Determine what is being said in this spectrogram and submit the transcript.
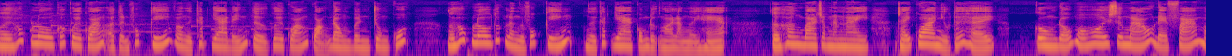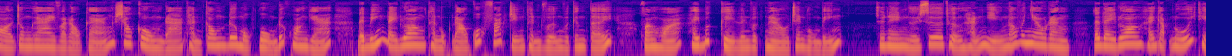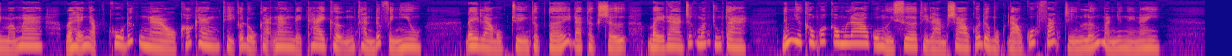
Người Húc Lô có quê quán ở tỉnh Phúc Kiến và người khách gia đến từ quê quán Quảng Đông bên Trung Quốc. Người Húc Lô tức là người Phúc Kiến, người khách gia cũng được gọi là người Hạ. Từ hơn 300 năm nay, trải qua nhiều thế hệ, cùng đổ mồ hôi sương máu để phá mọi trong gai và rào cản, sau cùng đã thành công đưa một vùng đất hoang dã để biến Đài Loan thành một đảo quốc phát triển thịnh vượng về kinh tế, văn hóa hay bất kỳ lĩnh vực nào trên vùng biển. Cho nên người xưa thường hãnh diện nói với nhau rằng tại Đài Loan hãy gặp núi thì mở mang và hãy gặp khu đất nào khó khăn thì có đủ khả năng để khai khẩn thành đất vì nhiêu. Đây là một chuyện thực tế đã thực sự bày ra trước mắt chúng ta. Nếu như không có công lao của người xưa thì làm sao có được một đạo quốc phát triển lớn mạnh như ngày nay.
